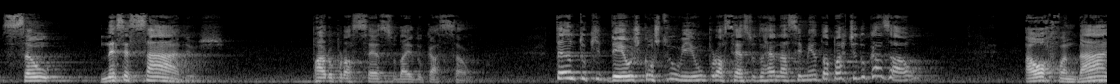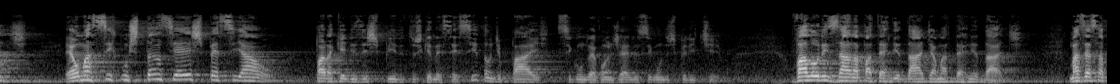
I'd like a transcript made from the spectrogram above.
são necessários para o processo da educação. Tanto que Deus construiu o processo do renascimento a partir do casal. A orfandade é uma circunstância especial para aqueles espíritos que necessitam de paz, segundo o Evangelho segundo o Espiritismo. Valorizar a paternidade e a maternidade. Mas essa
